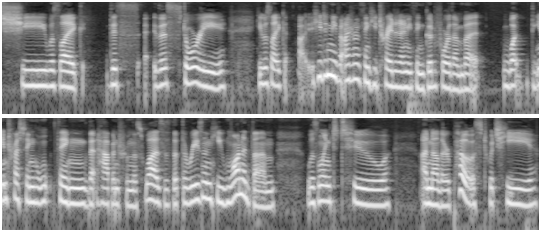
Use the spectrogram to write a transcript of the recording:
she was like, this this story. He was like, uh, he didn't even. I don't think he traded anything good for them, but what the interesting thing that happened from this was is that the reason he wanted them was linked to another post which he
